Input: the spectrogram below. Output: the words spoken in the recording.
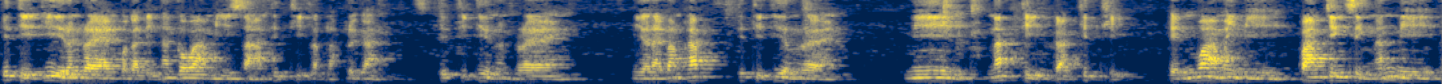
ทิฏฐิที่แรงๆปกติท่านก็ว่ามีสามทิฏฐิหลักๆด้วยกัน ทิฏฐิที่แรงๆ มีอะไรบ้างครับ ทิฏฐิที่แรงมีนัตถิกับทิฏฐิ เห็นว่าไม่มี ความจริงสิ่งนั้นมีไป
